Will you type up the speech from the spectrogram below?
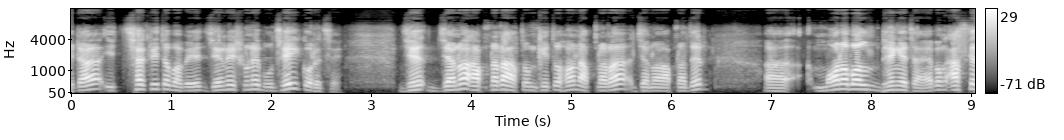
এটা ইচ্ছাকৃতভাবে জেনে শুনে বুঝেই করেছে যে যেন আপনারা আতঙ্কিত হন, আপনারা যেন আপনাদের মনোবল ভেঙে যায় এবং আজকে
